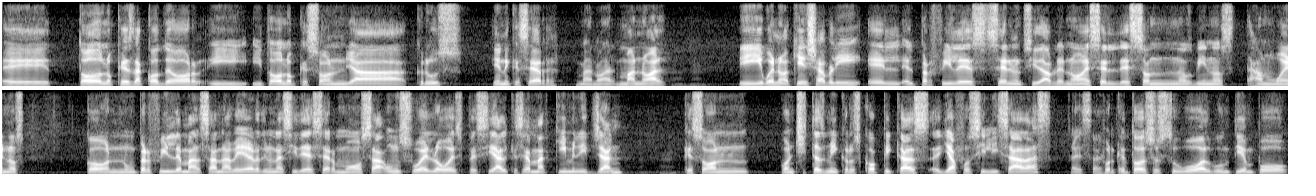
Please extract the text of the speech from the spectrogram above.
eh, todo lo que es la Côte d'Or y, y todo lo que son ya cruz tiene que ser Manual. manual. Y bueno, aquí en Chablis el, el perfil es ser inoxidable, ¿no? Es el, son unos vinos tan buenos con un perfil de manzana verde, una acidez hermosa, un suelo especial que se llama Kimmerit Jan, que son conchitas microscópicas eh, ya fosilizadas, Exacto. porque todo eso estuvo algún tiempo.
